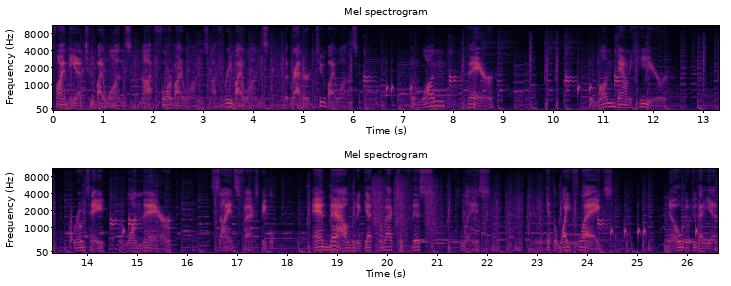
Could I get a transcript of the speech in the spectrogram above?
find the uh, 2x1s, not 4x1s, not 3x1s, but rather 2x1s. Put one there, put one down here, rotate, put one there, science facts, people, And now I'm gonna get go back to this place. Get the white flags. No, don't do that yet.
